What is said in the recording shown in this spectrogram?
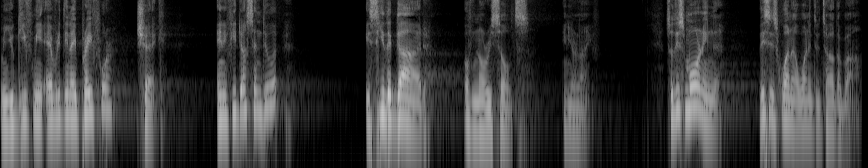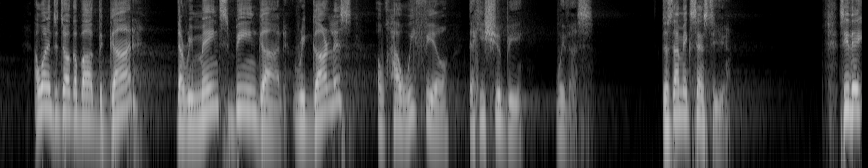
May you give me everything I pray for? Check. And if He doesn't do it, is He the God of no results in your life? So this morning, this is what I wanted to talk about. I wanted to talk about the God that remains being God regardless of how we feel that He should be with us. Does that make sense to you? See, they,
